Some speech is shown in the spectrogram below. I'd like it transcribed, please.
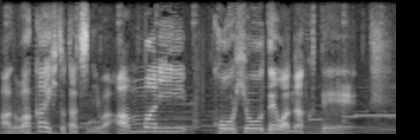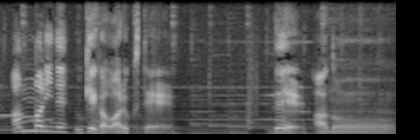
あの若い人たちにはあんまり好評ではなくてあんまりね受けが悪くてであの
